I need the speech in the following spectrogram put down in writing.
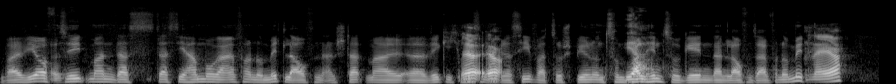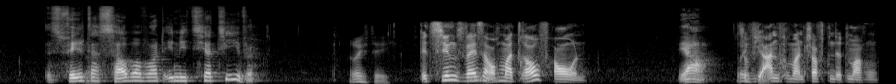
Weil wie oft also, sieht man, dass, dass die Hamburger einfach nur mitlaufen, anstatt mal äh, wirklich ein bisschen ja. aggressiver zu spielen und zum ja. Ball hinzugehen, dann laufen sie einfach nur mit. Naja. Es fehlt das Zauberwort Initiative. Richtig. Beziehungsweise auch mal draufhauen. Ja. So richtig. wie andere Mannschaften das machen.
